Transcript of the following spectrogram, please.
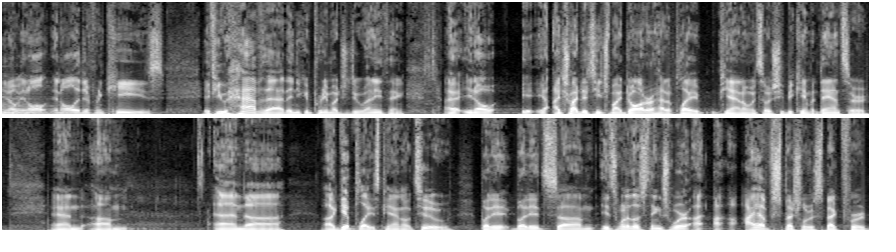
you know, in all in all the different keys. If you have that, then you can pretty much do anything. Uh, you know, I, I tried to teach my daughter how to play piano, and so she became a dancer, and um, and uh, uh, Gib plays piano too. But it but it's um, it's one of those things where I, I, I have special respect for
